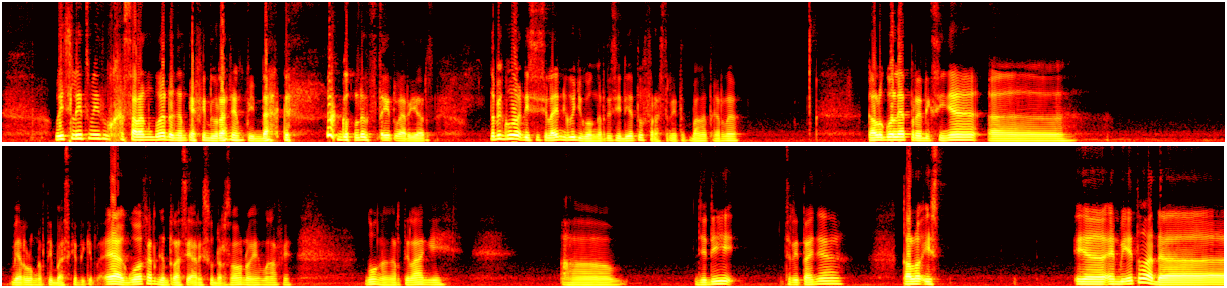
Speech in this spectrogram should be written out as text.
Which leads me to kesalahan gue dengan Kevin Durant yang pindah ke Golden State Warriors. Tapi gue di sisi lain gue juga ngerti sih dia tuh frustrated banget karena kalau gue lihat prediksinya uh, biar lu ngerti basket dikit ya gue kan generasi Aris Sudarsono ya maaf ya. Gue nggak ngerti lagi. Um, jadi ceritanya kalau is ya NBA tuh ada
